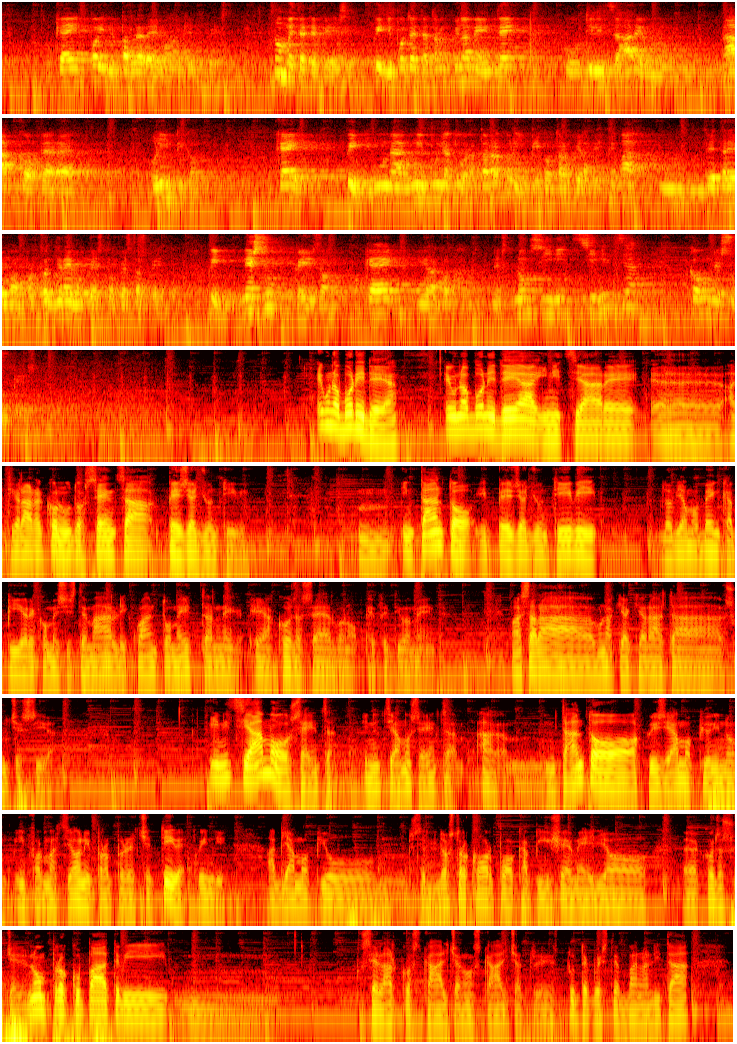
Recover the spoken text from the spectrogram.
ok? Poi ne parleremo anche di questo. Non mettete pesi, quindi potete tranquillamente utilizzare un, un arco per olimpico, ok? Quindi un'impugnatura un per arco olimpico tranquillamente, ma mh, mm, vedremo, approfondiremo questo, questo, aspetto. Quindi nessun peso, ok? Mi raccomando, non si inizia, si inizia con nessun peso. È una buona idea, è una buona idea iniziare eh, a tirare al conudo senza pesi aggiuntivi. Mm, intanto i pesi aggiuntivi dobbiamo ben capire come sistemarli, quanto metterne e a cosa servono effettivamente, ma sarà una chiacchierata successiva. Iniziamo senza, iniziamo senza. Ah, intanto acquisiamo più in informazioni proprio recettive, quindi abbiamo più il nostro corpo capisce meglio eh, cosa succede. Non preoccupatevi mh, mm, se l'arco scalcia non scalcia tutte queste banalità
